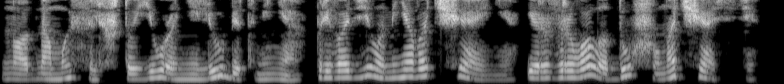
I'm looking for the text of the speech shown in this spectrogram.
Но одна мысль, что Юра не любит меня, приводила меня в отчаяние и разрывала душу на части.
